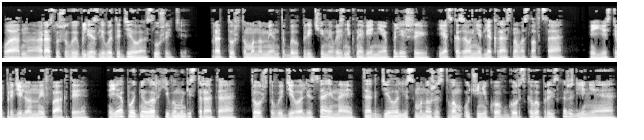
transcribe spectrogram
Ладно, раз уж вы влезли в это дело, слушайте. Про то, что монумент был причиной возникновения плеши, я сказал не для красного словца. Есть определенные факты. Я поднял архивы магистрата. То, что вы делали с Айной, так делали с множеством учеников горского происхождения.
